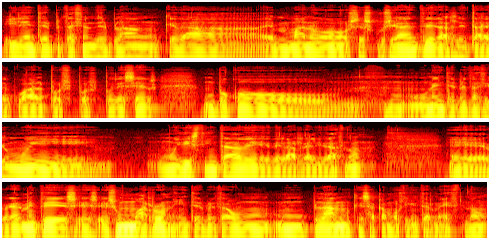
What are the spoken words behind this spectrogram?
y la interpretación del plan queda en manos exclusivamente del atleta, el cual pues, pues puede ser un poco una interpretación muy, muy distinta de, de la realidad, ¿no? Eh, realmente es, un marrón interpretar un, plan que sacamos de internet, ¿no?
